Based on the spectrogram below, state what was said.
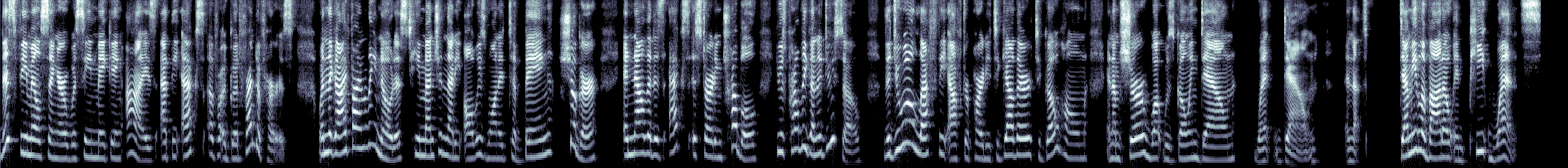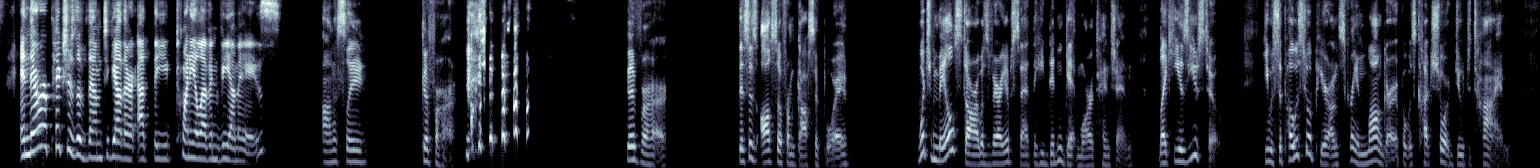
This female singer was seen making eyes at the ex of a good friend of hers. When the guy finally noticed, he mentioned that he always wanted to bang Sugar and now that his ex is starting trouble, he was probably going to do so. The duo left the after party together to go home, and I'm sure what was going down went down. And that's Demi Lovato and Pete Wentz. And there were pictures of them together at the 2011 VMAs. Honestly, good for her. good for her. This is also from Gossip Boy which male star was very upset that he didn't get more attention like he is used to. He was supposed to appear on screen longer, but was cut short due to time.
